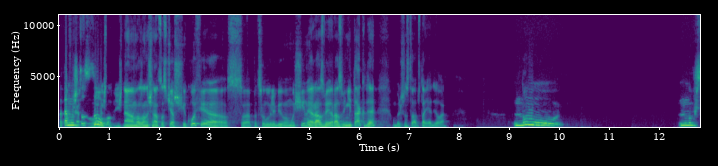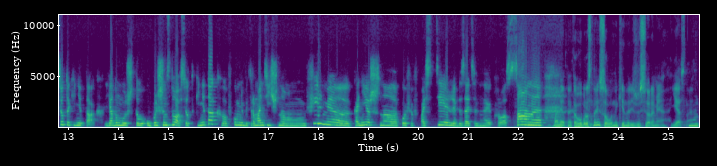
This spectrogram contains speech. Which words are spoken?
Потому что сон... Отлично, она должна начинаться с чашечки кофе, с поцелуя любимого мужчины. Разве, разве не так, да? У большинства обстоят дела. Ну, ну, все-таки не так. Я думаю, что у большинства все-таки не так. В каком-нибудь романтичном фильме, конечно, кофе в постель, обязательные круассаны. Понятно, это образ нарисованный кинорежиссерами, ясно.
